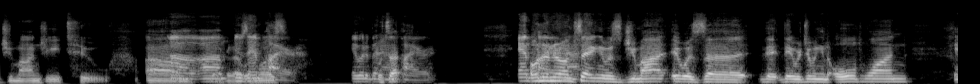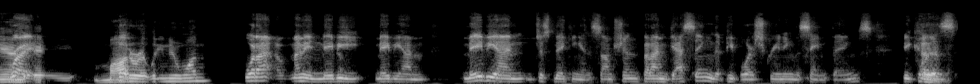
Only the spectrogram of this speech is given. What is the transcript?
Jumanji two. Um, Uh, um, it was Empire. It would have been What's that? Empire. Oh Empire. no, no, I'm saying it was Juman. It was uh, they, they were doing an old one and Right. a moderately new one. What I, I mean, maybe, maybe I'm, maybe I'm just making an assumption, but I'm guessing that people are screening the same things because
